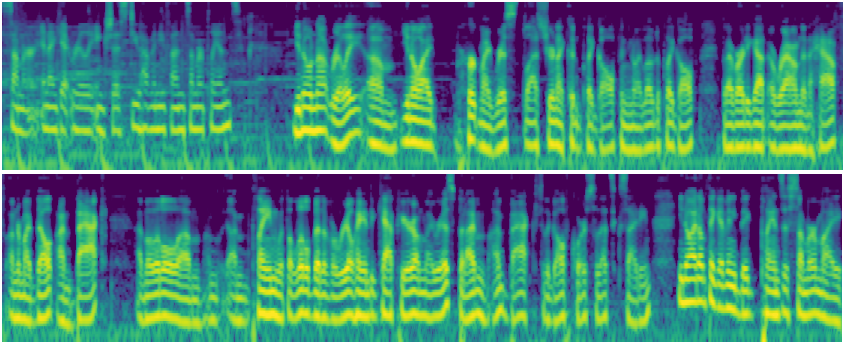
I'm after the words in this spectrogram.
summer, and I get really anxious. Do you have any fun summer plans? You know, not really. Um, you know, I hurt my wrist last year and I couldn't play golf, and you know, I love to play golf, but I've already got a round and a half under my belt. I'm back. I'm a little um, I'm I'm playing with a little bit of a real handicap here on my wrist, but I'm I'm back to the golf course, so that's exciting. You know, I don't think I have any big plans this summer. My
